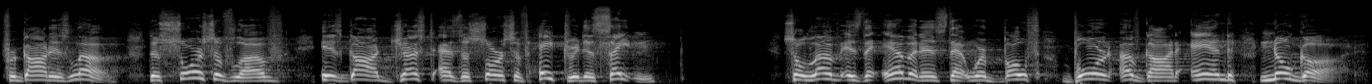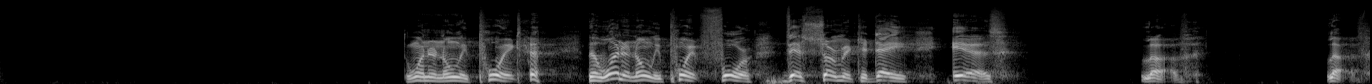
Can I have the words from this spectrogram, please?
for God is love. The source of love is God, just as the source of hatred is Satan. So, love is the evidence that we're both born of God and know God. The one and only point The one and only point for this sermon today is love. Love.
